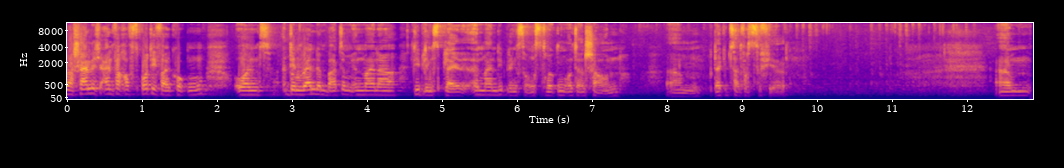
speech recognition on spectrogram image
wahrscheinlich einfach auf Spotify gucken und den Random Button in meiner Lieblingsplay, in meinen Lieblingssongs drücken und dann schauen. Ähm, da gibt es einfach zu viel. Ähm,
